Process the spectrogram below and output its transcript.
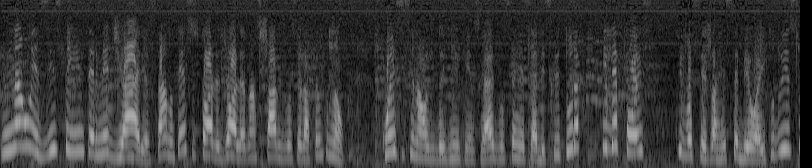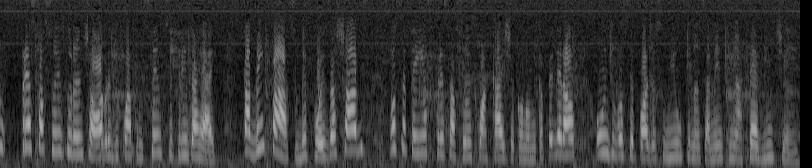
Não existem intermediárias, tá? Não tem essa história de, olha, nas chaves você dá tanto, não. Com esse sinal de R$ 2.500 você recebe a escritura e depois que você já recebeu aí tudo isso, prestações durante a obra de 430 reais. Tá bem fácil, depois das chaves, você tem as prestações com a Caixa Econômica Federal, onde você pode assumir um financiamento em até 20 anos.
